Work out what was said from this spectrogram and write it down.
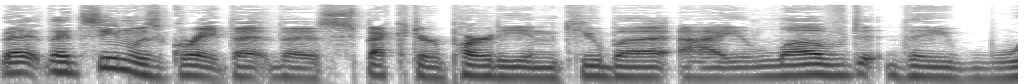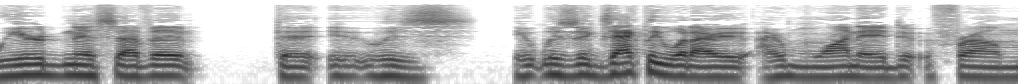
That that scene was great. The the Spectre party in Cuba. I loved the weirdness of it. That it was it was exactly what I I wanted from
